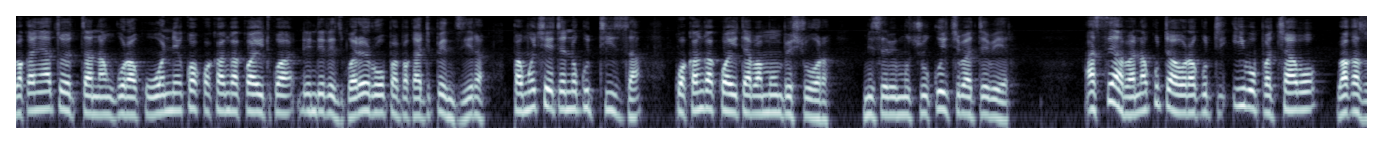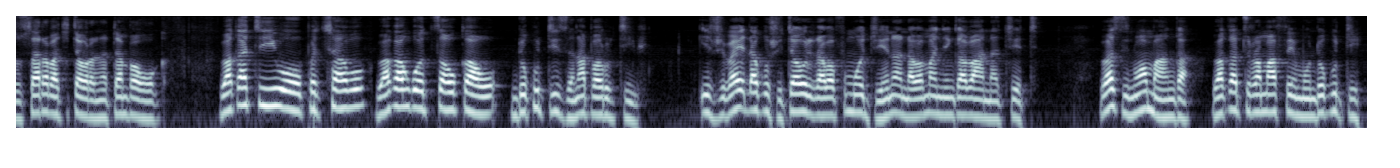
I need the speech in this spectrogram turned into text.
vakanyatsotsanangura kuonekwa kwakanga kwaitwa denderedzwa reropa pakati penzira pamwe chete nokutiza kwakanga kwaita vamombeshora miseve mutsvuku ichivatevera asi havana kutaura kuti ivo pachavo vakazosara vachitaura natamba oga vakati ivo pachavo vakangotsaukawo ndokutiza naparutivi izvi vaida kuzvitaurira vapfumo jena navamanyenga vana chete. Vazinwa mhanga vakatora mafemo ndokuti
